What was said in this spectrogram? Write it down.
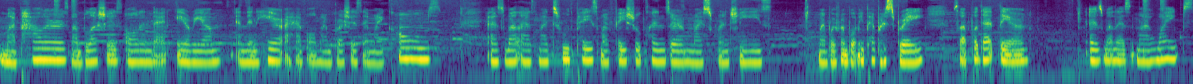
my powders, my blushes, all in that area. And then here I have all my brushes and my combs, as well as my toothpaste, my facial cleanser, my scrunchies. My boyfriend bought me pepper spray, so I put that there, as well as my wipes,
